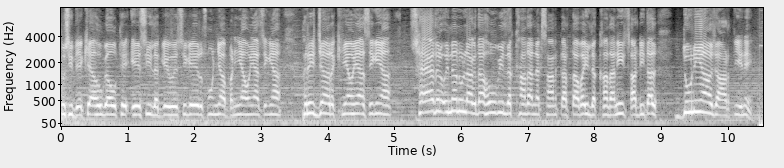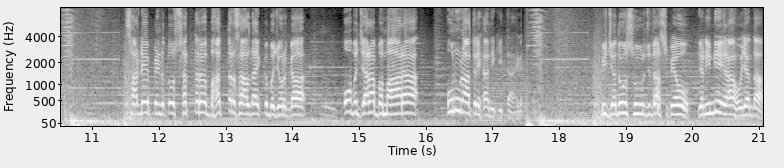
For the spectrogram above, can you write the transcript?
ਤੁਸੀਂ ਦੇਖਿਆ ਹੋਊਗਾ ਉੱਥੇ ਏਸੀ ਲੱਗੇ ਹੋਏ ਸੀਗੇ, ਰਸੋਈਆਂ ਬਣੀਆਂ ਹੋਈਆਂ ਸੀਗੀਆਂ, ਫਰਿੱਜਾਂ ਰੱਖੀਆਂ ਹੋਈਆਂ ਸੀਗੀਆਂ। ਸ਼ਾਇਦ ਇਹਨਾਂ ਨੂੰ ਲੱਗਦਾ ਹੋਊ ਵੀ ਲੱਖਾਂ ਦਾ ਨੁਕਸਾਨ ਕਰਤਾ ਬਾਈ, ਲੱਖਾਂ ਦਾ ਨਹੀਂ, ਸਾਡੀ ਤਾਂ ਦੁਨੀਆ ਉਜਾੜਤੀ ਇਹਨੇ। ਸਾਡੇ ਪਿੰਡ ਤੋਂ 70 72 ਸਾਲ ਦਾ ਇੱਕ ਬਜ਼ੁਰਗ ਆ, ਉਹ ਵਿਚਾਰਾ ਬਿਮਾਰ ਆ, ਉਹਨੂੰ ਰਾਤ ਰਿਹਾ ਨਹੀਂ ਕੀਤਾ ਹੈਗਾ। ਵੀ ਜਦੋਂ ਸੂਰਜ ਦਾ ਸਪਿਓ ਯਾਨੀ ਹਨੇਰਾ ਹੋ ਜਾਂਦਾ,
